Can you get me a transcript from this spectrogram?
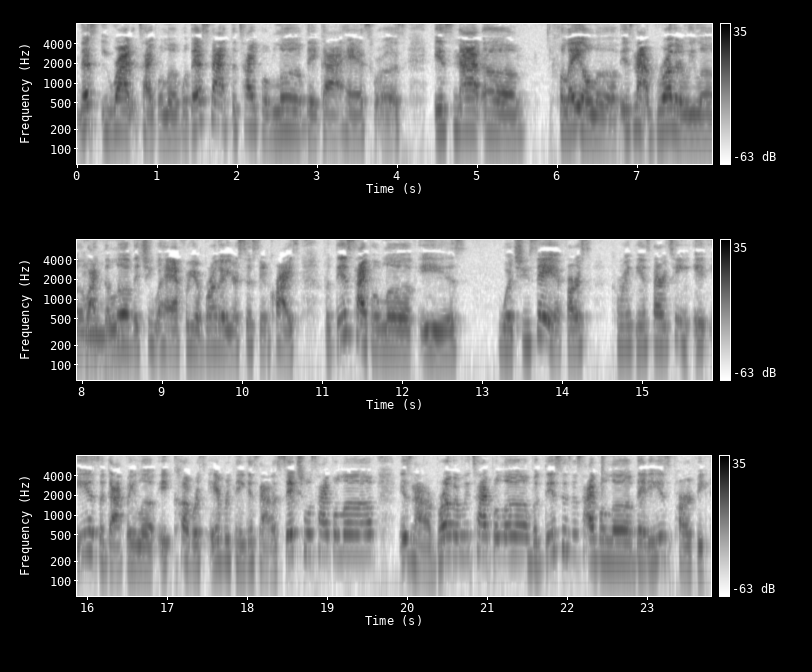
That's erotic type of love. Well, that's not the type of love that God has for us. It's not um phileo love. It's not brotherly love, like the mm-hmm. love that you would have for your brother or your sister in Christ. But this type of love is what you said first. Corinthians 13, it is agape love. It covers everything. It's not a sexual type of love. It's not a brotherly type of love, but this is the type of love that is perfect.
